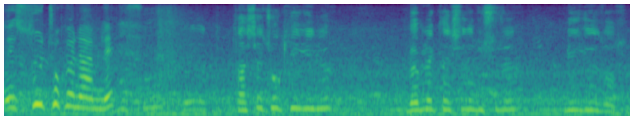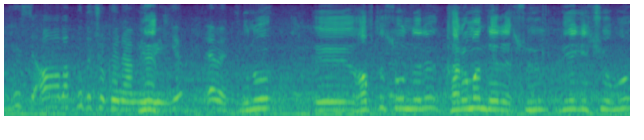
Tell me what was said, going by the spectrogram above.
E, su çok önemli. Bu su e, taşa çok iyi geliyor. Böbrek taşını düşürür. Bilginiz olsun. Kesin. Aa bak bu da çok önemli Net. bir bilgi. Evet. Bunu e, hafta sonları Karamandere suyu diye geçiyor bu.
